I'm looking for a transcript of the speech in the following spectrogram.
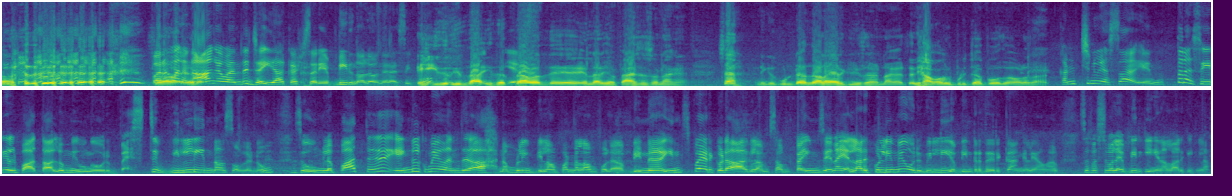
பரவாயில்ல. நாங்க வந்து ஜெய் ஆகாஷ் சார் எப்படி இருந்தாலும் வந்து ரசிப்போம். இது இதுதான். இதைத்தான் வந்து எல்லாரும் என் ஃபேன்ஸ் சொன்னாங்க. சார் நீங்கள் குண்டா இருந்தால் அழகா இருக்கீங்க சார். நாங்கள் சரி அவங்களுக்கு பிடிச்சா போதும் அவ்வளோதான் கண்டினியூஸா எத்தனை சீரியல் பார்த்தாலும் இவங்க ஒரு பெஸ்ட் வில்லின்னு தான் சொல்லணும். ஸோ உங்களை பார்த்து எங்களுக்குமே வந்து ஆ நம்மளும் இப்படிலாம் பண்ணலாம் போல அப்படின்னு இன்ஸ்பயர் கூட ஆகலாம் சம்டைம்ஸ் ஏன்னா எல்லாருக்குள்ளேயுமே ஒரு வில்லி அப்படின்றது இருக்காங்க இல்லையா ma'am so first of all எப்படி இருக்கீங்க? நல்லா இருக்கீங்களா?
